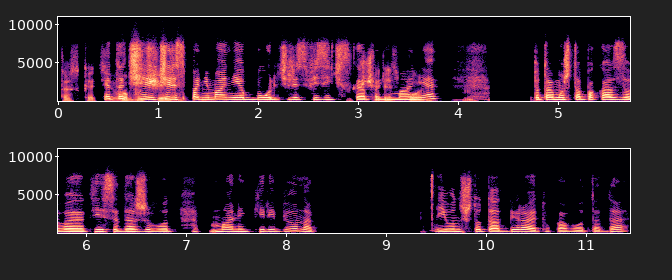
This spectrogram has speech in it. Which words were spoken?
так сказать, Это через понимание боли, через физическое через понимание, боль потому что показывает, если даже вот маленький ребенок, и он что-то отбирает у кого-то, да,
